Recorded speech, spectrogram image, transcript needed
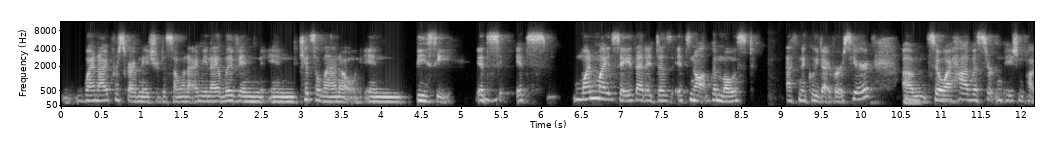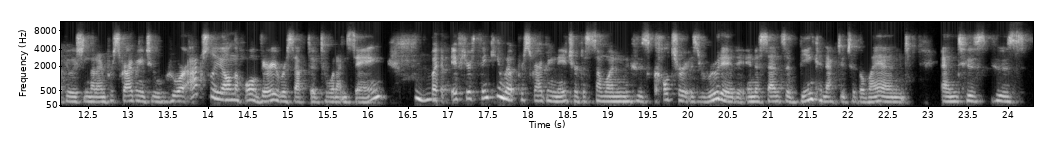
when I prescribe nature to someone, I mean, I live in in Kitsilano in BC. It's it's one might say that it does. It's not the most ethnically diverse here. Um, mm. so I have a certain patient population that I'm prescribing to who are actually, on the whole, very receptive to what I'm saying. Mm-hmm. But if you're thinking about prescribing nature to someone whose culture is rooted in a sense of being connected to the land and whose whose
